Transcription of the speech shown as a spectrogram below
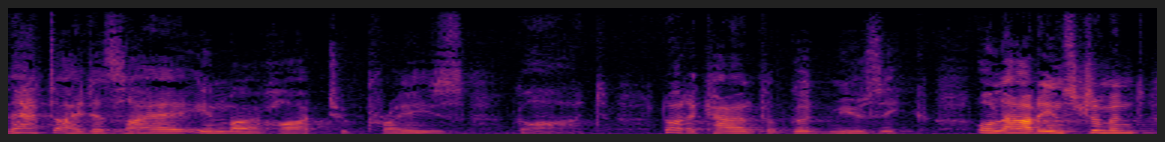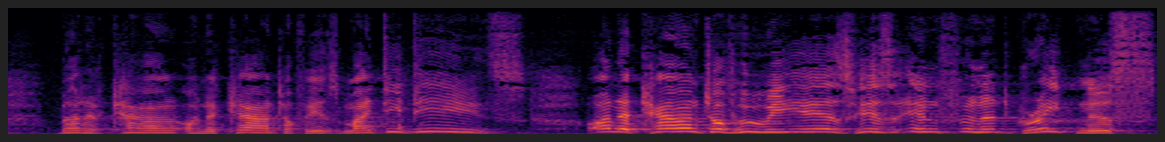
that I desire in my heart to praise God. Not account of good music or loud instrument, but account, on account of his mighty deeds on account of who he is, his infinite greatness,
